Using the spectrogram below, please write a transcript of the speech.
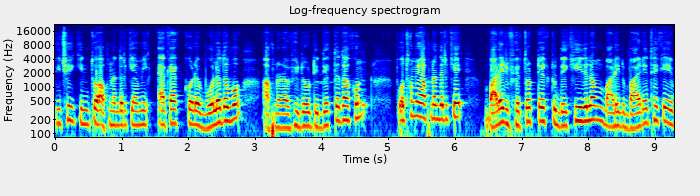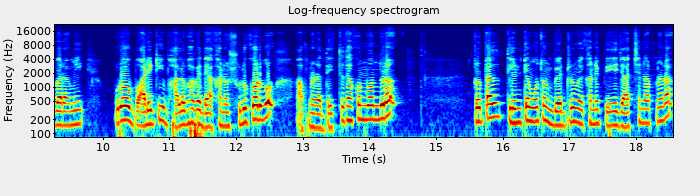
কিছুই কিন্তু আপনাদেরকে আমি এক এক করে বলে দেবো। আপনারা ভিডিওটি দেখতে থাকুন। প্রথমে আপনাদেরকে বাড়ির ভেতরটা একটু দেখিয়ে দিলাম। বাড়ির বাইরে থেকে এবার আমি পুরো বাড়িটি ভালোভাবে দেখানো শুরু করব। আপনারা দেখতে থাকুন বন্ধুরা। টোটাল তিনটে মতন বেডরুম এখানে পেয়ে যাচ্ছেন আপনারা।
